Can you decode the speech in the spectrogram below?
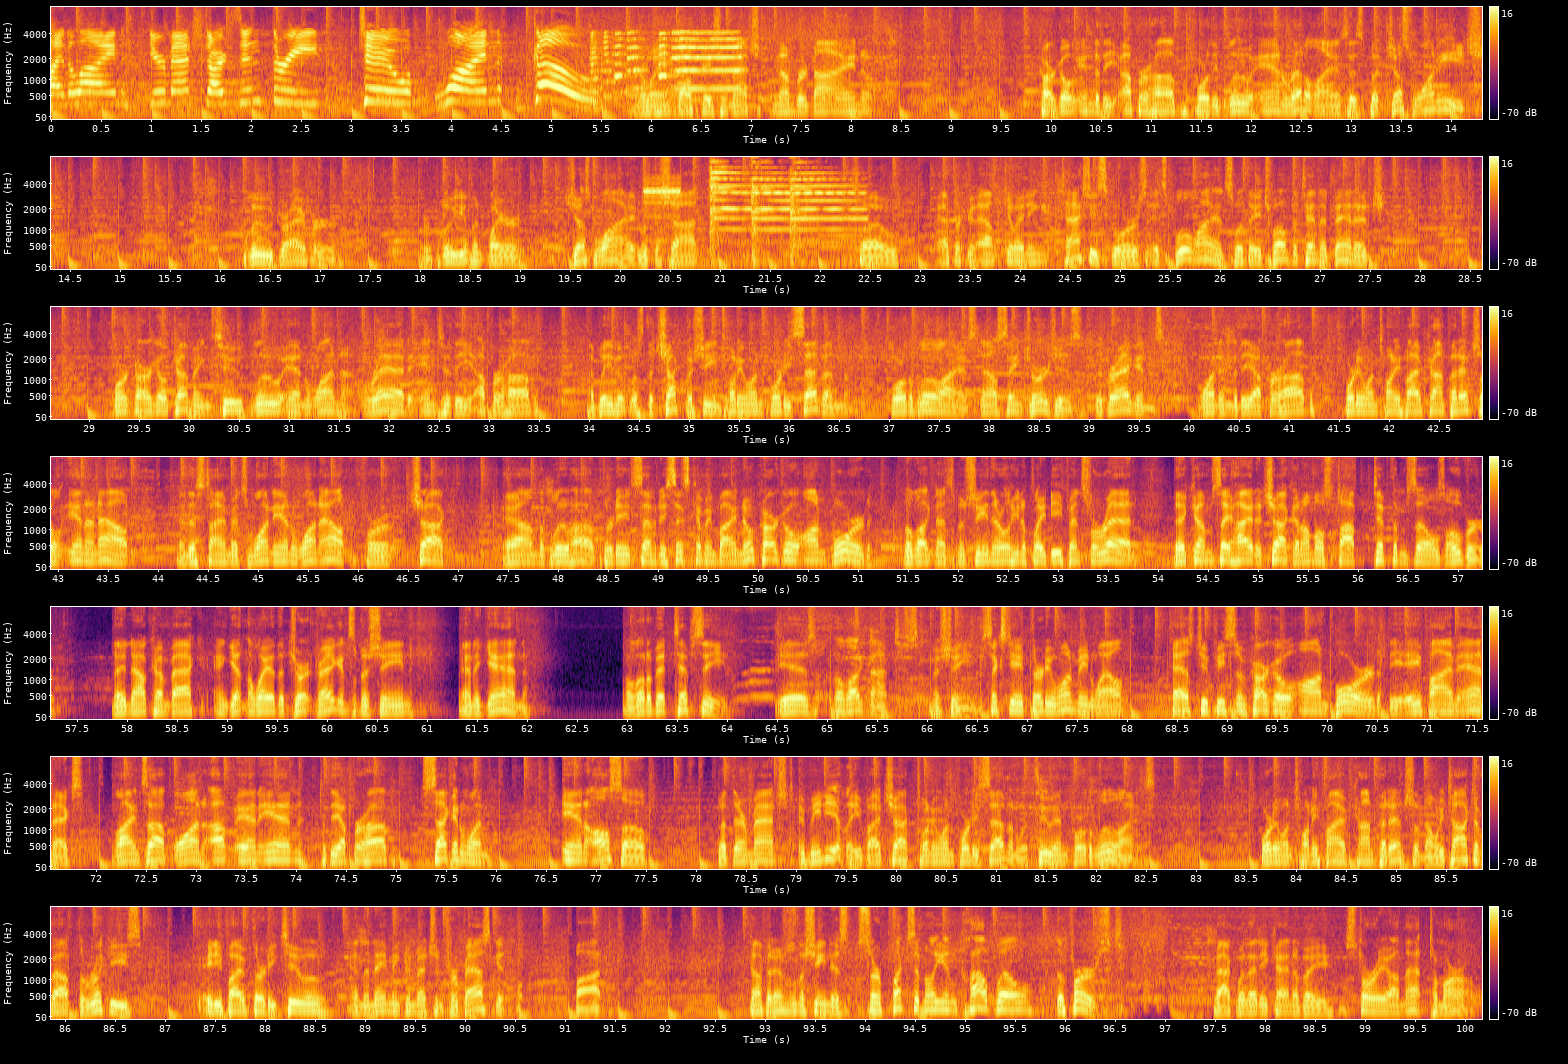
Behind the line, your match starts in three, two, one, go! Away in qualification match number nine. Cargo into the upper hub for the blue and red alliances, but just one each. Blue driver or blue human player just wide with the shot. So after calculating taxi scores, it's Blue Alliance with a 12 to 10 advantage. More cargo coming, two blue and one red into the upper hub. I believe it was the Chuck Machine 2147 for the Blue Alliance. Now St. George's, the Dragons, one into the upper hub. 4125 Confidential in and out. And this time it's one in, one out for Chuck on the blue hub. 3876 coming by. No cargo on board the Lugnuts machine. They're looking to play defense for red. They come say hi to Chuck and almost stop, tip themselves over. They now come back and get in the way of the Dragons machine. And again, a little bit tipsy is the Lugnut machine. 6831, meanwhile, has two pieces of cargo on board. The A5 Annex lines up, one up and in to the upper hub, second one in also, but they're matched immediately by Chuck, 2147, with two in for the Blue Lines. 4125 Confidential. Now, we talked about the rookies, 8532, and the naming convention for Basket Bot. Confidential's machine is Sir Pleximilian Cloudwell the First. Back with any kind of a story on that tomorrow.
